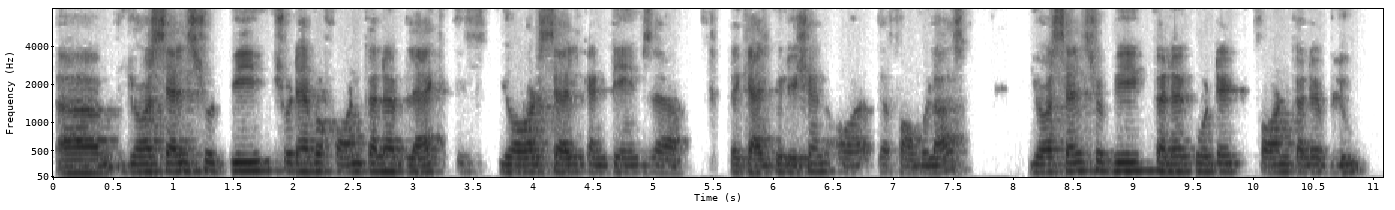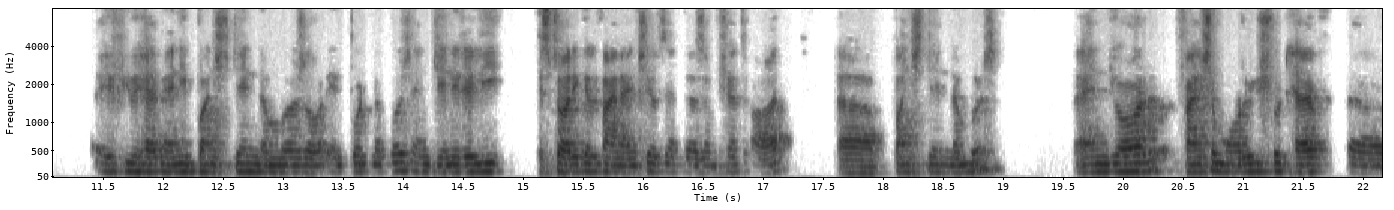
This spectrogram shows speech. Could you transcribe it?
Um, your cells should be should have a font color black if your cell contains uh, the calculation or the formulas. Your cells should be color coded font color blue if you have any punched in numbers or input numbers and generally historical financials and the assumptions are uh, punched in numbers and your financial model should have uh,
